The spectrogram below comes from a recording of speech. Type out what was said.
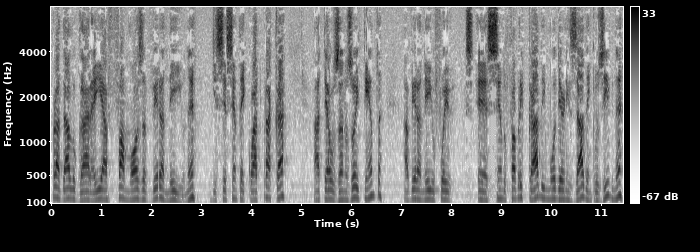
para dar lugar aí à famosa Veraneio, né? De 64 para cá, até os anos 80, a Veraneio foi é, sendo fabricada e modernizada, inclusive, né?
